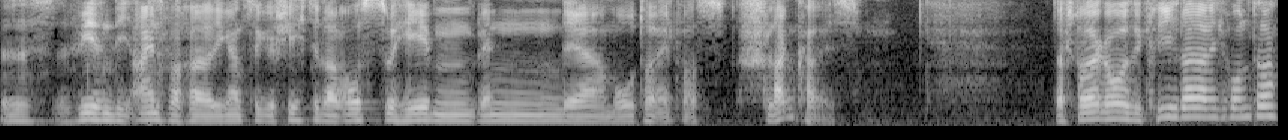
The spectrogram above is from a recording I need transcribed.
es ist wesentlich einfacher, die ganze Geschichte da rauszuheben, wenn der Motor etwas schlanker ist. Das Steuergehäuse kriege ich leider nicht runter.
